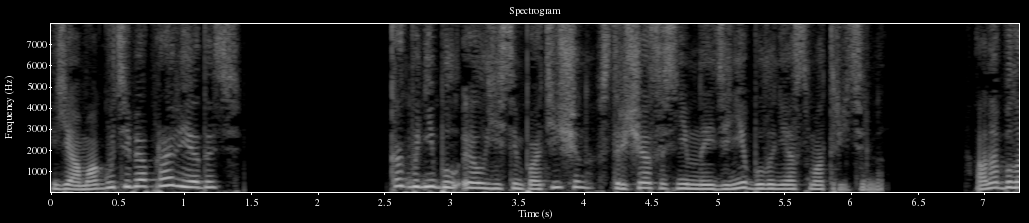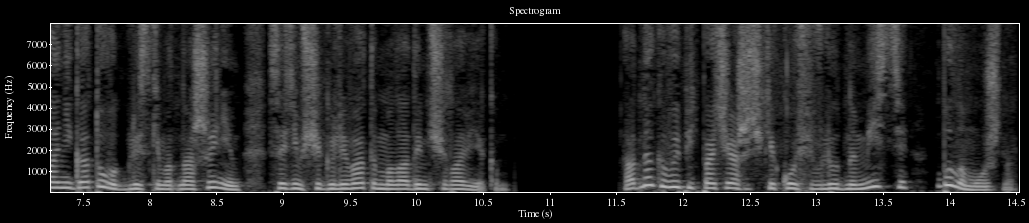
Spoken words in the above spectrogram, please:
Я могу тебя проведать. Как бы ни был Эл ей симпатичен, встречаться с ним наедине было неосмотрительно. Она была не готова к близким отношениям с этим щеголеватым молодым человеком. Однако выпить по чашечке кофе в людном месте было можно.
